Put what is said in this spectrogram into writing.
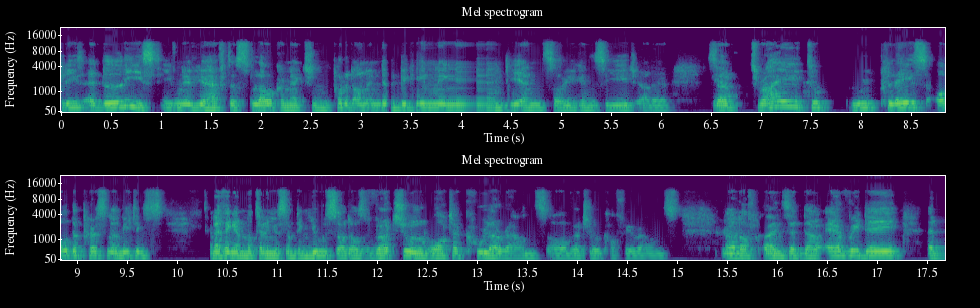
Please, at least, even if you have the slow connection, put it on in the beginning and the end so you can see each other. So yeah. try to replace all the personal meetings and I think I'm not telling you something new. So those virtual water cooler rounds or virtual coffee rounds. Mm. A lot of clients said now every day at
